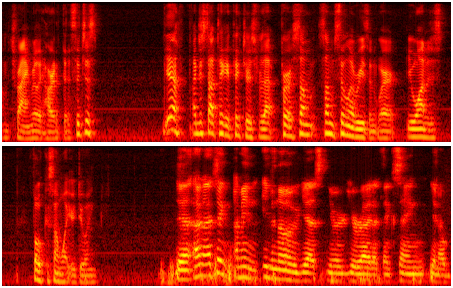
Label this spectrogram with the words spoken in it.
I'm trying really hard at this. It just yeah, I just stopped taking pictures for that for some some similar reason where you want to just focus on what you're doing. Yeah, and I think I mean, even though yes, you're you're right. I think saying you know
